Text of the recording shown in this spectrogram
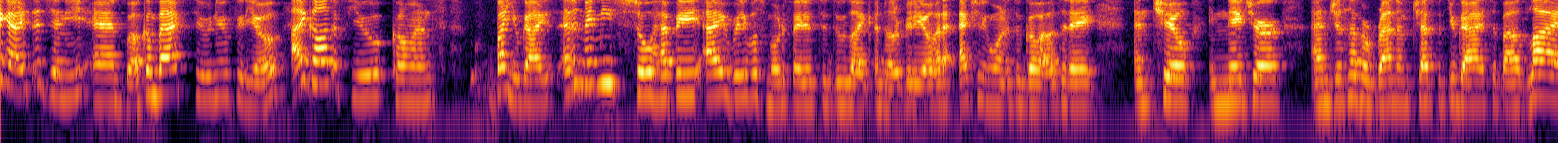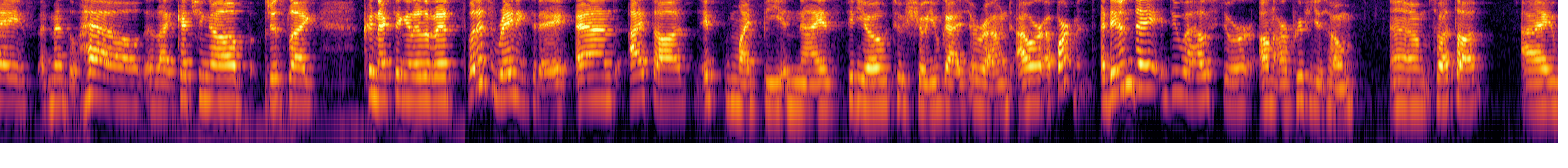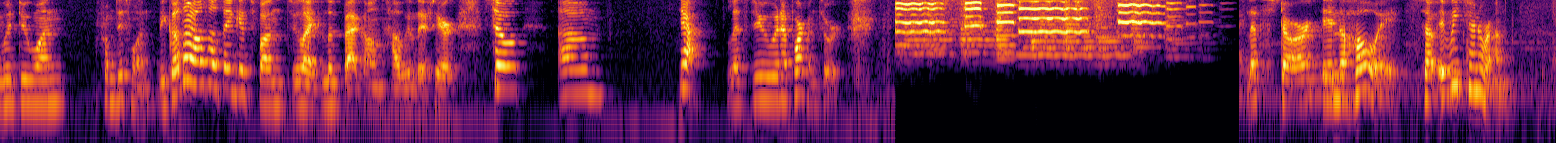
Hey guys, it's Jenny and welcome back to a new video. I got a few comments by you guys and it made me so happy. I really was motivated to do like another video and I actually wanted to go out today and chill in nature and just have a random chat with you guys about life and mental health and like catching up, just like connecting a little bit. But it's raining today and I thought it might be a nice video to show you guys around our apartment. I didn't uh, do a house tour on our previous home, um, so I thought I would do one from this one because I also think it's fun to like look back on how we lived here. So um, yeah, let's do an apartment tour. Let's start in the hallway. So if we turn around,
